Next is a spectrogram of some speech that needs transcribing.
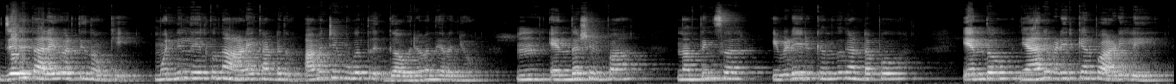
ജെറി തലയുയർത്തി നോക്കി. മുന്നിൽ നിൽക്കുന്ന ആളെ കണ്ടതും അവന്റെ മുഖത്ത് ഗൗരവം നിറഞ്ഞു. "ഉം, എന്താ ശില്പ? നത്തിങ് സർ ഇവിടെ ഇരിക്കുന്നത് കണ്ടപ്പോ? എന്തോ ഞാൻ ഇവിടെ ഇരിക്കാൻ പാടില്ലേ?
